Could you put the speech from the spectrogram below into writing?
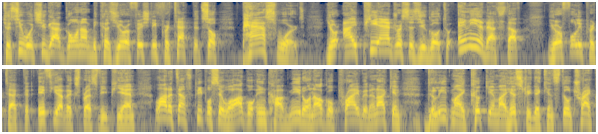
to see what you got going on because you're officially protected. So, passwords, your IP addresses you go to, any of that stuff, you're fully protected if you have ExpressVPN. A lot of times people say, well, I'll go incognito and I'll go private and I can delete my cookie and my history. They can still track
